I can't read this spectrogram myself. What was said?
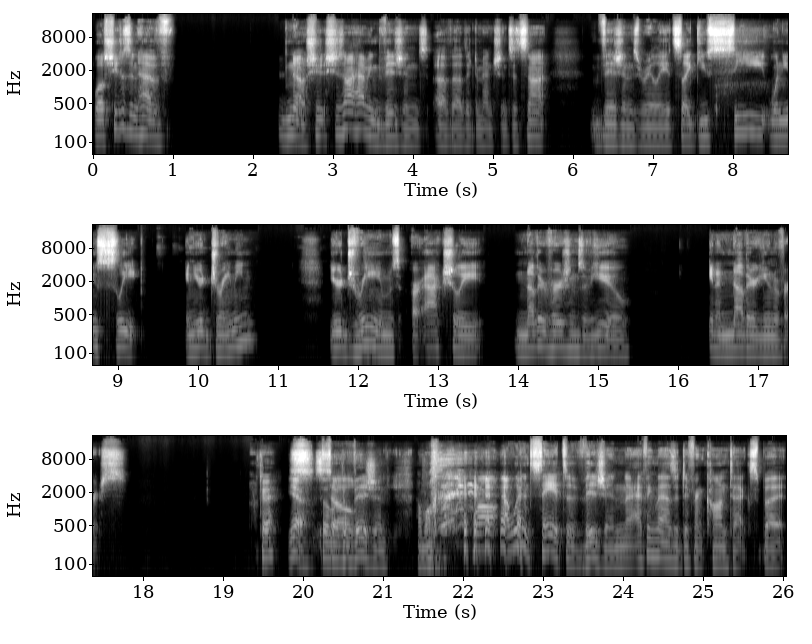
Well, she doesn't have. No, she she's not having visions of other dimensions. It's not visions really. It's like you see when you sleep and you're dreaming, your dreams are actually another versions of you in another universe. Okay. Yeah. So, like a vision. I'm all- Well, I wouldn't say it's a vision. I think that has a different context, but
